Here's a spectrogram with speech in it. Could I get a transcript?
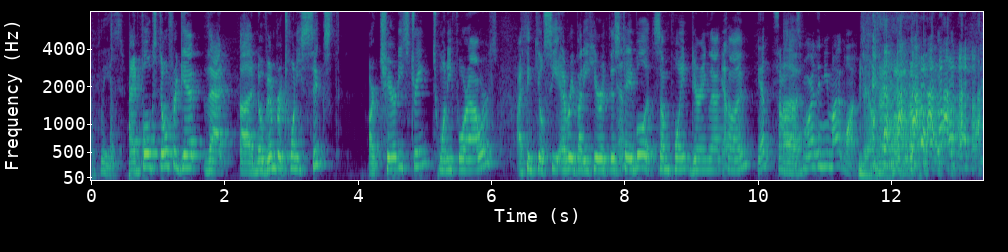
Please. And folks, don't forget that uh, November 26th, our charity stream, 24 hours. I think you'll see everybody here at this table at some point during that time. Yep. Some of us more than you might want to.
